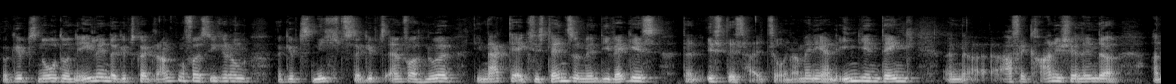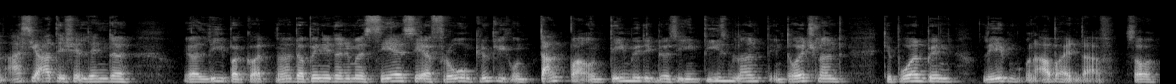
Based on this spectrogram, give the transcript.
Da gibt es Not und Elend, da gibt es keine Krankenversicherung, da gibt es nichts, da gibt es einfach nur die nackte Existenz und wenn die weg ist, dann ist es halt so. Und wenn ich an Indien denke, an afrikanische Länder, an asiatische Länder, ja, lieber Gott, ne, da bin ich dann immer sehr, sehr froh und glücklich und dankbar und demütig, dass ich in diesem Land, in Deutschland, geboren bin, leben und arbeiten darf. So,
